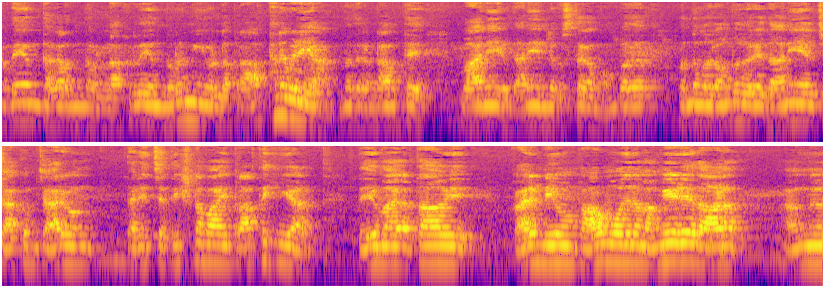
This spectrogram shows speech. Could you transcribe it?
ഹൃദയം തകർന്നുള്ള ഹൃദയം നുറുങ്ങിയുള്ള പ്രാർത്ഥന വഴിയാണ്. ഇന്നത്തെ രണ്ടാമത്തെ വാനിയിൽ ദാനിയലിന്റെ പുസ്തകം ഒമ്പത് ഒന്ന് മുതൽ ഒമ്പത് വരെ ദാനിയേൽ ചാക്കും ചാരവും ധരിച്ച് തീക്ഷ്ണമായി പ്രാർത്ഥിക്കുകയാണ്. ദൈവമായ കർത്താവ് കാരുണ്യവും പാവമോചനം അങ്ങയുടേതാണ്. അങ്ങ്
